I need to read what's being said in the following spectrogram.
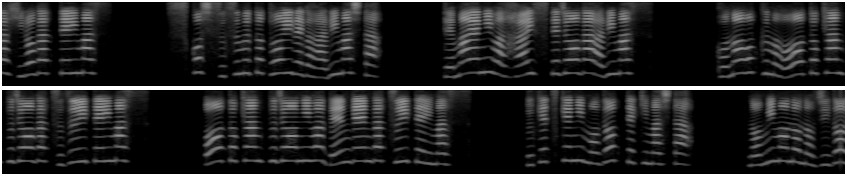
が広がっています。少し進むとトイレがありました。手前にはハイステ場があります。この奥もオートキャンプ場が続いています。オートキャンプ場には電源がついています。受付に戻ってきました。飲み物の自動販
